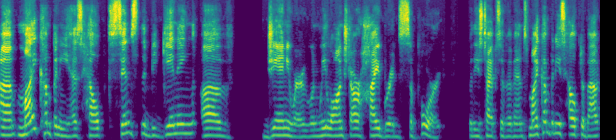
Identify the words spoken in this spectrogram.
uh, my company has helped since the beginning of January when we launched our hybrid support for these types of events. My company's helped about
